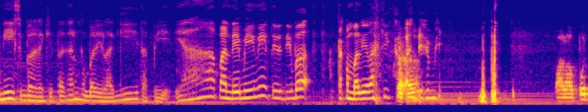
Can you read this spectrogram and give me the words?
ini sebenarnya kita kan kembali lagi tapi ya pandemi ini tiba-tiba kita kembali lagi ke pandemi. Walaupun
